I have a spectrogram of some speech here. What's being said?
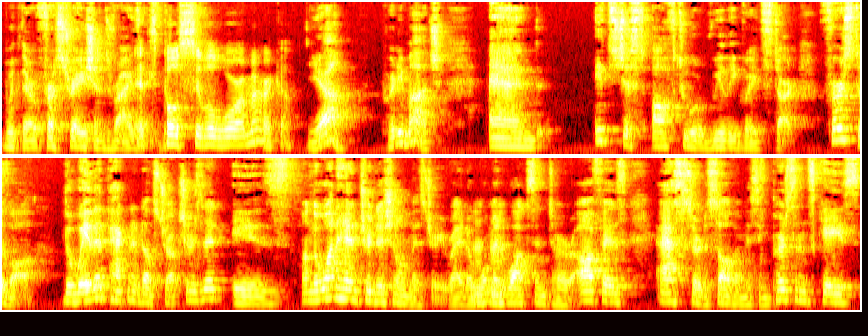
with their frustrations rising It's post Civil War America. yeah, pretty much. And it's just off to a really great start. First of all, the way that Paknadel structures it is, on the one hand, traditional mystery, right? A woman mm-hmm. walks into her office, asks her to solve a missing persons case.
